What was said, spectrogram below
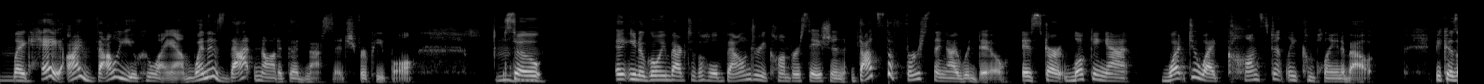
Mm. Like, hey, I value who I am. When is that not a good message for people? Mm-hmm. So you know going back to the whole boundary conversation that's the first thing i would do is start looking at what do i constantly complain about because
